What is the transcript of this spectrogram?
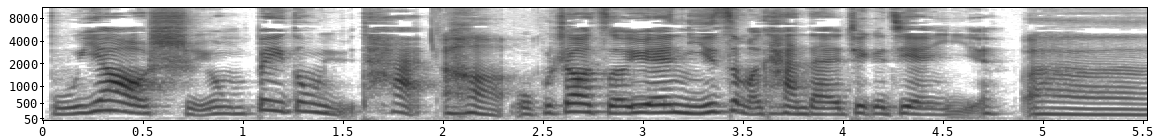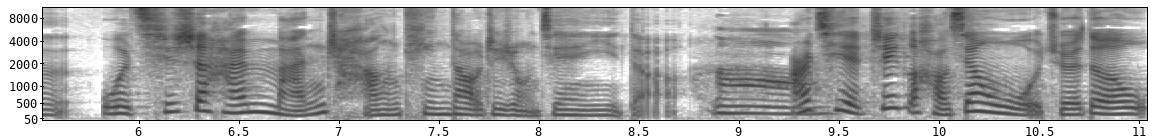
不要使用被动语态。啊，我不知道泽源你怎么看待这个建议？呃，我其实还蛮常听到这种建议的，嗯，而且这个好像我觉得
